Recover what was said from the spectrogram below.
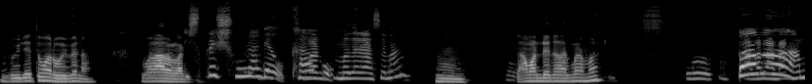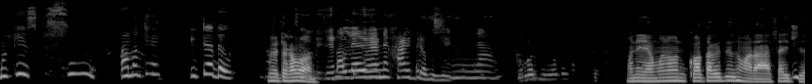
দুইটাই তোমার হইবে না তোমার আরও লাগবে তোমাদের আছে না হুম আমার ডেটা লাগবে না আমার বাবা আমাকে আমাকে এটা দাও এটা খাবা ballerina খাইতে হবে না মানে এমন এমন কথা কইতে আমার আশাইতে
